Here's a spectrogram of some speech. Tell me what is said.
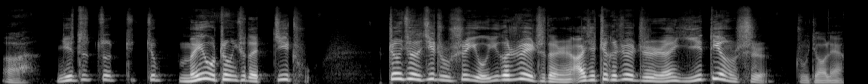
啊，你这这就没有正确的基础。正确的基础是有一个睿智的人，而且这个睿智的人一定是主教练。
